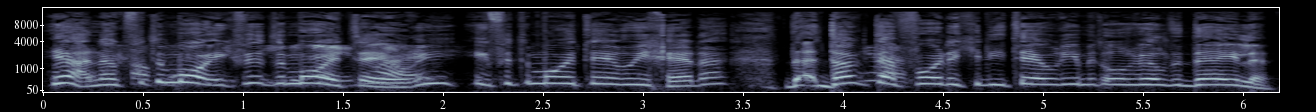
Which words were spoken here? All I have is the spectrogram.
Ja, nou, ik vind het een, mooi, ik vind het een mooie theorie. Ik vind het een mooie theorie, Gerda. Da- dank daarvoor dat je die theorie met ons wilde delen.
